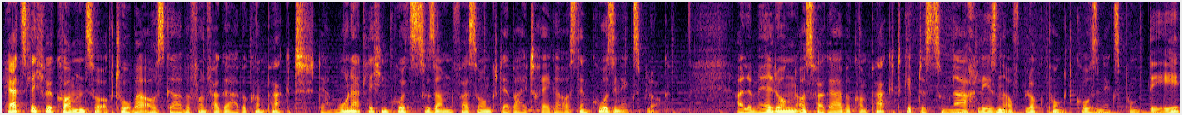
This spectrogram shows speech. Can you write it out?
Herzlich willkommen zur Oktoberausgabe von Vergabe Kompakt, der monatlichen Kurzzusammenfassung der Beiträge aus dem Cosinex-Blog. Alle Meldungen aus Vergabe Kompakt gibt es zum Nachlesen auf blog.cosinex.de.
